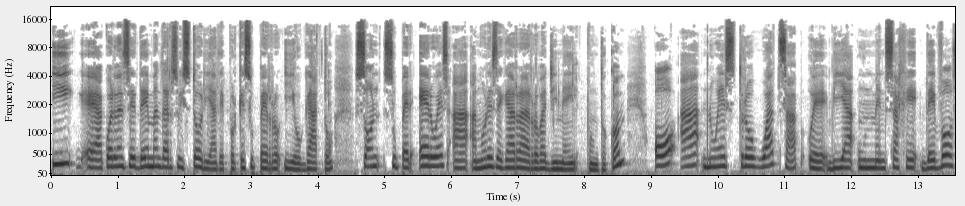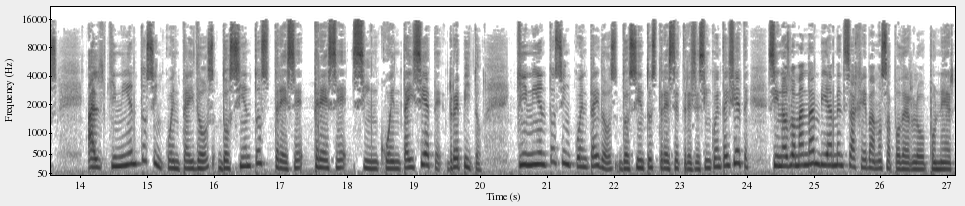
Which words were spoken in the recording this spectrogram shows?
Y eh, acuérdense de mandar su historia de por qué su perro y o gato son superhéroes a amoresdegarra@gmail.com o a nuestro WhatsApp eh, vía un mensaje de voz al 552 213 1357. Repito, 552 213 1357. Si nos lo mandan vía mensaje, vamos a poderlo poner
